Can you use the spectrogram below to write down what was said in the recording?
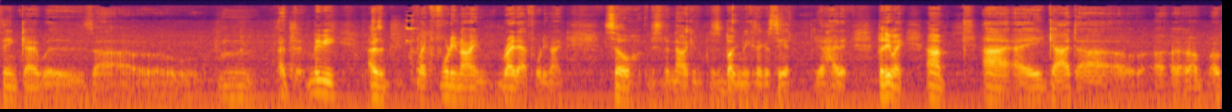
think I was uh, mm, maybe I was like 49, right at 49. So this is now I can this is bugging me because I can see it. I gotta hide it. But anyway, um, I got uh, a, a, a,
